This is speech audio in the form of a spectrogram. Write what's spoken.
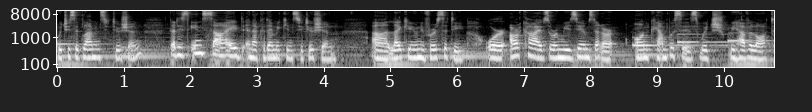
which is a GLAM institution, that is inside an academic institution, uh, like a university, or archives or museums that are on campuses, which we have a lot.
